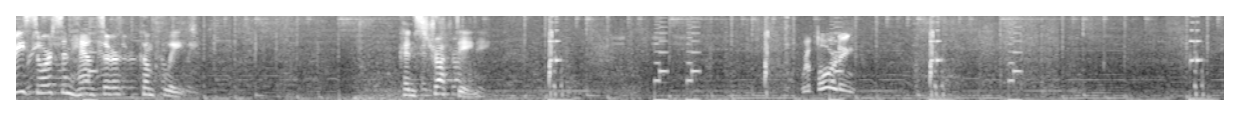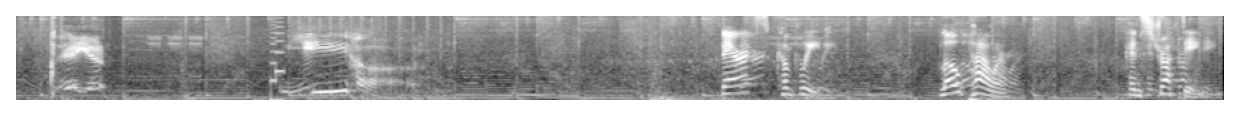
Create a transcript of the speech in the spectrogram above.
Resource enhancer complete. Constructing. Reporting. Hey, ya. Yeehaw. Barracks complete. Low power. Constructing.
